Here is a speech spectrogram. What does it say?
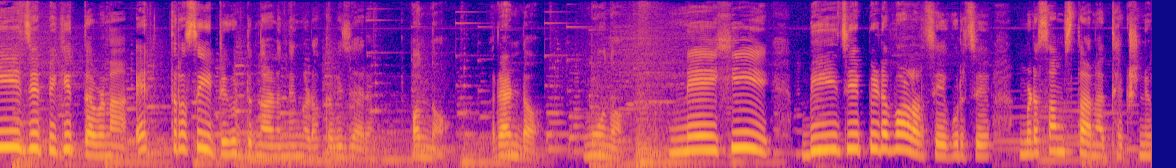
ബി ജെ പിക്ക് ഇത്തവണ എത്ര സീറ്റ് കിട്ടുന്നതാണ് നിങ്ങളുടെയൊക്കെ വിചാരം? ഒന്നോ രണ്ടോ മൂന്നോ? നെഹി ബി ജെ പിയുടെ വളർച്ചയെക്കുറിച്ച് നമ്മുടെ സംസ്ഥാന അധ്യക്ഷന്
